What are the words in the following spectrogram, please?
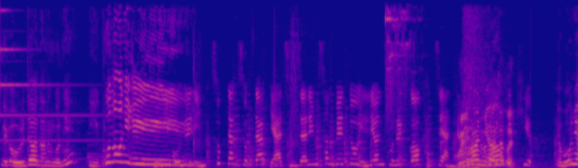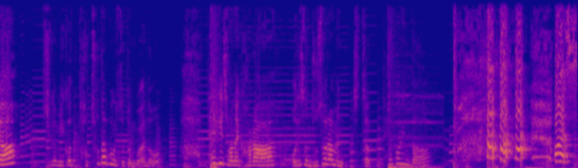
내가 올드하다는 거니? 이건 윤이 오늘 아니지. 인 속닥속닥 야 진짜림 선배 또 1년 보낼 거 같지 않나? 왜 그러냐? 키키. 야 뭐냐? 지금 이거 다 쳐다보고 있었던 거야 너? 하, 패기 전에 가라. 어디서 누설하면 진짜 패버린다. 아 씨.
